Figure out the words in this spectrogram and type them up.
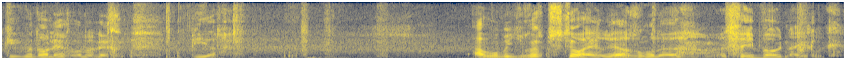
Kijk wat daar ligt, wat daar ligt papier. Wel een beetje rustig stil eigenlijk, zonder de, het veeboten eigenlijk.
